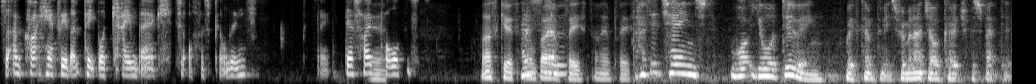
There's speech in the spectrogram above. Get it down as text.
So I'm quite happy that people came back to office buildings. So there's hope, yeah. Paul. That's good. Has, I am um, pleased. I am pleased. Has it changed what you're doing with companies from an agile coach perspective?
